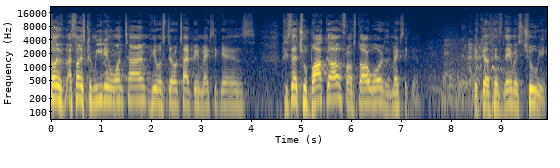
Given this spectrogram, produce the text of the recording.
I saw this comedian one time. He was stereotyping Mexicans. He said Chewbacca from Star Wars is Mexican because his name is Chewie.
